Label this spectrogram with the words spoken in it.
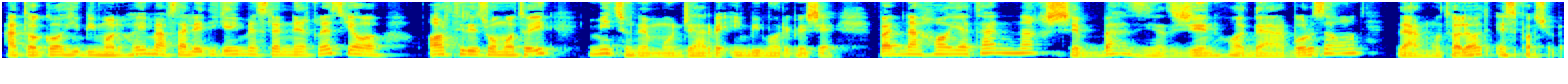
حتی گاهی بیماری های مفصلی دیگه مثل نقرس یا آرتریت روماتوئید می‌تونه منجر به این بیماری بشه و نهایتا نقش بعضی از ژنها در بروز اون در مطالعات اثبات شده.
